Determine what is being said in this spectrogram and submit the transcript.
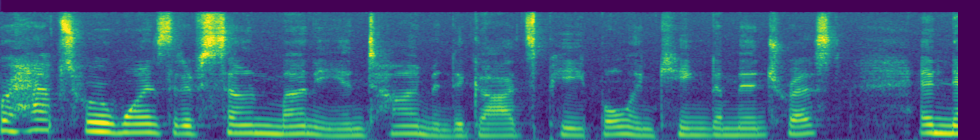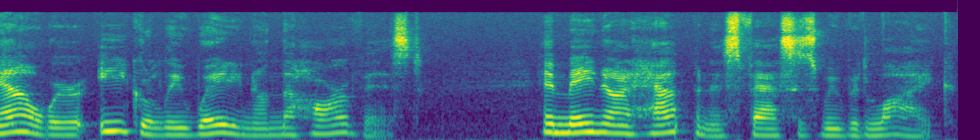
Perhaps we're ones that have sown money and time into God's people and kingdom interest, and now we're eagerly waiting on the harvest. It may not happen as fast as we would like,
